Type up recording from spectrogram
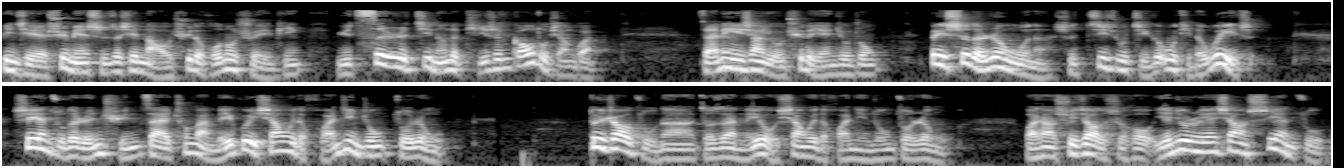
并且睡眠时这些脑区的活动水平与次日技能的提升高度相关。在另一项有趣的研究中，被试的任务呢是记住几个物体的位置。试验组的人群在充满玫瑰香味的环境中做任务。对照组呢，则在没有香味的环境中做任务。晚上睡觉的时候，研究人员向试验组，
